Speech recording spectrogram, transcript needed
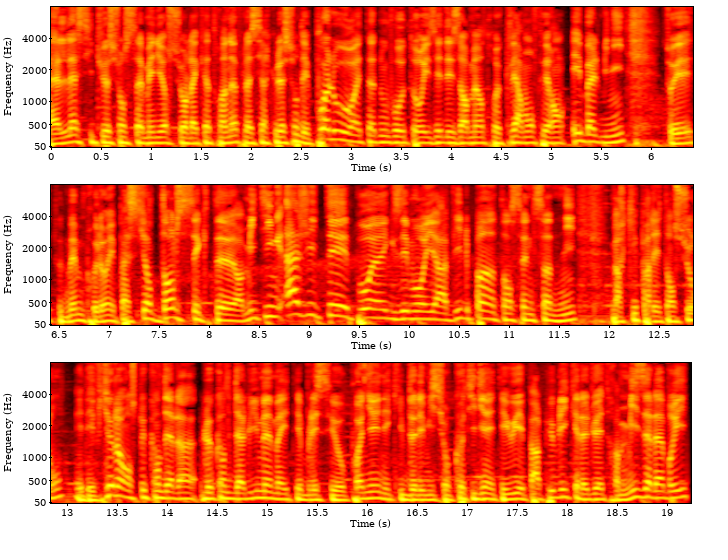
la situation s'améliore sur la 89. La circulation des poids lourds est à nouveau autorisée désormais entre Clermont-Ferrand et Balbini. Soyez tout de même prudents et patients dans le secteur. Meeting agité pour Eric Zemmour à Villepinte en Seine-Saint-Denis, marqué par des tensions et des violences. Le candidat, lui-même a été blessé au poignet. Une équipe de l'émission Quotidien a été huée par le public. Elle a dû être mise à l'abri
